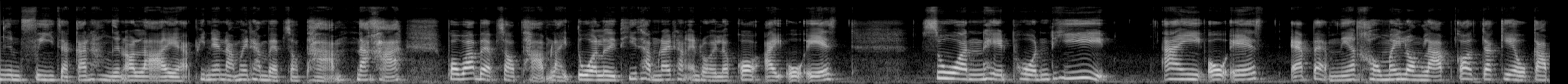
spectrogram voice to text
เงินฟรีจากการหาเงินออนไลน์อะ พี่แนะนำให้ทำแบบสอบถามนะคะ เพราะว่าแบบสอบถามหลายตัวเลยที่ทำได้ทั้ง Android แล้วก็ iOS ส่วนเหตุผลที่ iOS แอปแบบนี้เขาไม่รองรับก็จะเกี่ยวกับ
